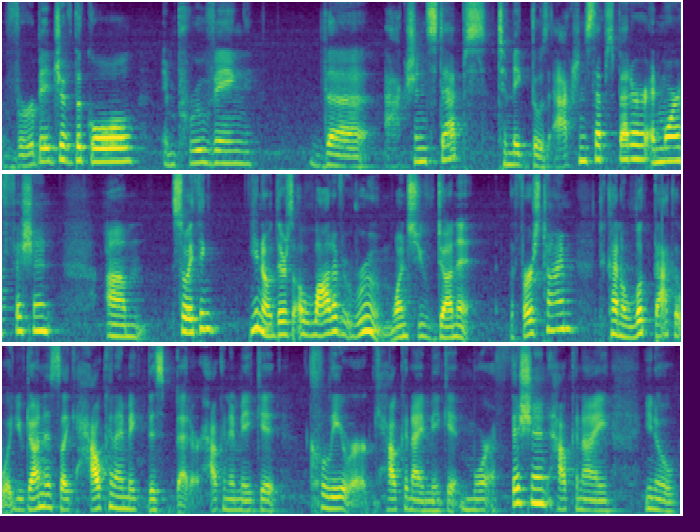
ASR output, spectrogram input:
verbiage of the goal, improving the action steps to make those action steps better and more efficient. Um, so I think, you know, there's a lot of room once you've done it the first time kind of look back at what you've done. It's like, how can I make this better? How can I make it clearer? How can I make it more efficient? How can I, you know,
